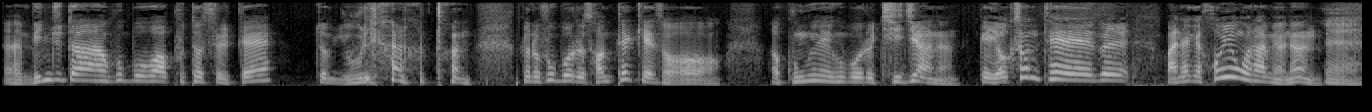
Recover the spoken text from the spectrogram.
어, 민주당 후보와 붙었을 때 좀 유리한 어떤 그런 후보를 선택해서 어, 국민의힘 후보를 지지하는 그러니까 역선택을 만약에 허용을 하면은 예.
